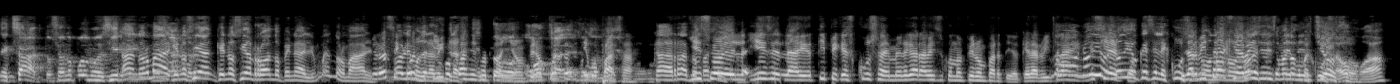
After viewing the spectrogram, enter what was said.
Exacto, o sea, no podemos decir. Ah, eh, normal, que no sigan, que no sigan robando penal. Es normal. Pero hace no hablemos del arbitraje. pasa eso, Toño. Pero ¿cuánto tiempo pasa? Cada rato Y, eso y esa es la típica excusa de Melgar a veces cuando pierde un partido, que el arbitraje. No, digo que es la excusa. El no, arbitraje no, no, a veces estoy es tomando como excusa, ojo, ¿ah?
